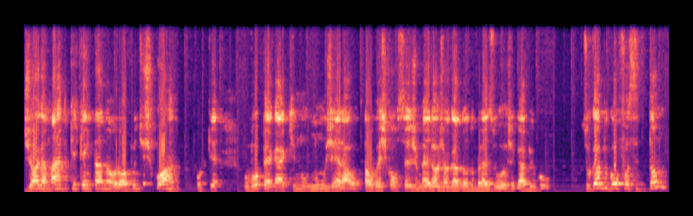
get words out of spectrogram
joga mais do que quem está na Europa. Eu discordo, porque eu vou pegar aqui num geral. Talvez qual seja o melhor jogador do Brasil hoje, Gabigol. Se o Gabigol fosse tão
